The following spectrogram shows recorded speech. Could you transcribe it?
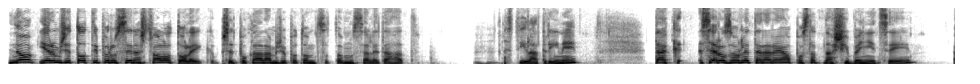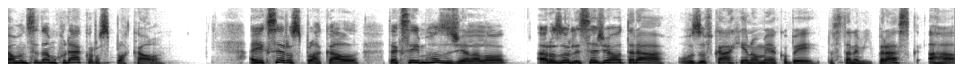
No, jenomže to ty Prusy naštvalo tolik, předpokládám, že potom, co to museli tahat mm-hmm. z té latríny, tak se rozhodli teda ho poslat na šibenici a on se tam chudák rozplakal. A jak se rozplakal, tak se jim ho zželelo a rozhodli se, že ho teda v vozovkách jenom jakoby dostane výprask a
